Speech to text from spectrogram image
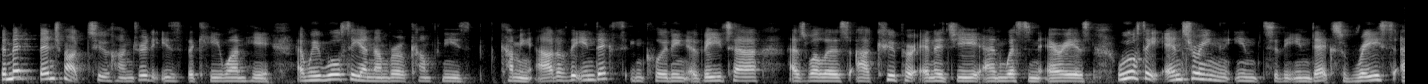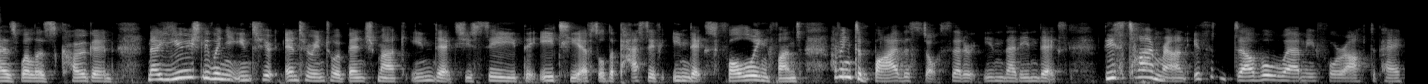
The benchmark 200 is the key one here, and we will see a number of companies coming out of the index, including Avita, as well as uh, Cooper Energy and Western Areas. We will see entering into the index Reece as well as Kogan. Now, usually when you enter, enter into a benchmark index, you see the ETFs or the passive index following funds having to buy the stocks that are in that index. This time round, it's a double whammy for Afterpay.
